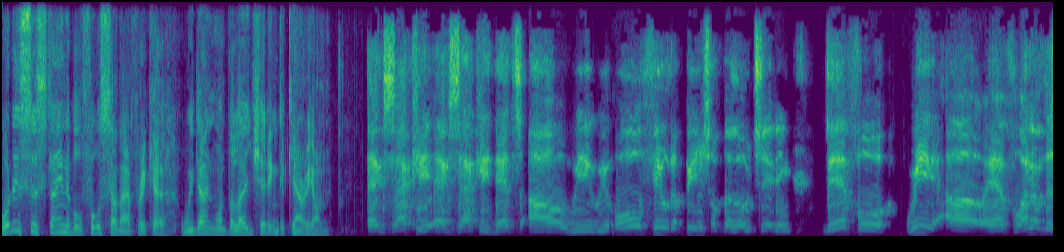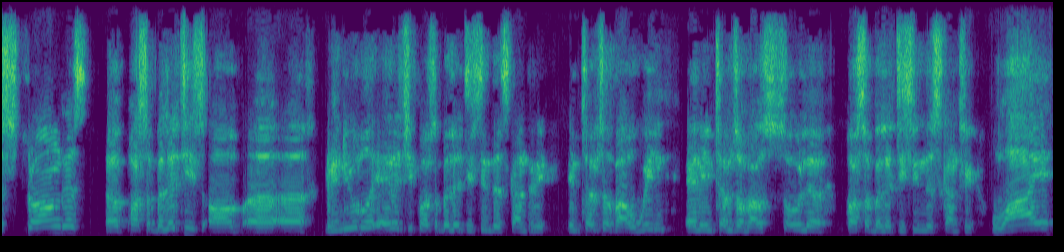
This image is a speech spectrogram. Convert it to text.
what is sustainable for South Africa? We don't want the load shedding to carry on. Exactly, exactly. That's our, we, we all feel the pinch of the load shedding. Therefore, we uh, have one of the strongest uh, possibilities of uh, uh, renewable energy possibilities in this country in terms of our wind and in terms of our solar possibilities in this country. Why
